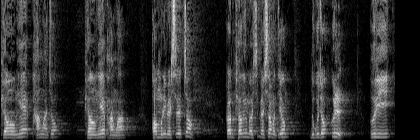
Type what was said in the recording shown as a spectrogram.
병의 방화죠. 병의 방화. 건물이 몇실했죠? 그럼 병이 몇, 몇실하면 어때요? 누구죠? 을. 을이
